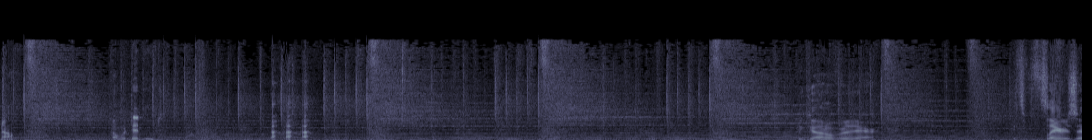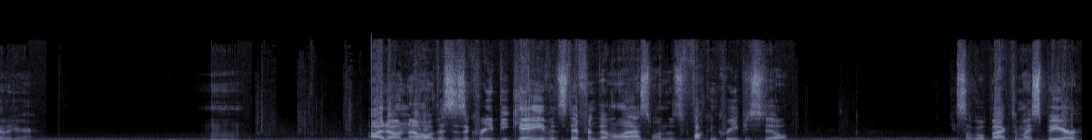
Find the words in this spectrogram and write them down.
No. No, it didn't. got over there? Get some flares out here. Hmm. I don't know. This is a creepy cave. It's different than the last one. It's fucking creepy still. Guess I'll go back to my spear.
